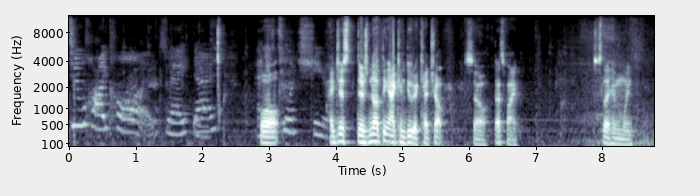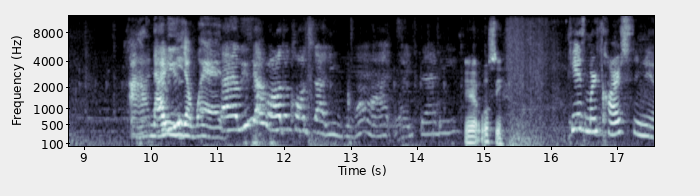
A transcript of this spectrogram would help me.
two high cards, right, Dad? Well, Too. I just... There's nothing I can do to catch up. So, that's fine. Just let him win. Ah, now you need to win. At least you have all the cards that you want, right, Daddy? Yeah, we'll see. He has more cards than you.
